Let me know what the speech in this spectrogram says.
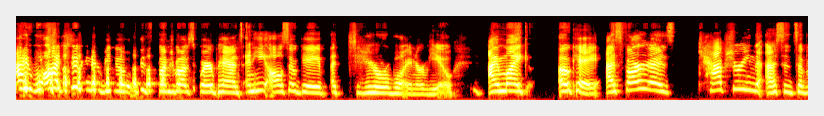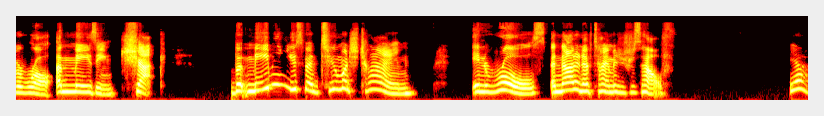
I watched an interview with SpongeBob SquarePants, and he also gave a terrible interview. I'm like, okay, as far as capturing the essence of a role, amazing, check. But maybe you spent too much time in roles and not enough time in yourself. Yeah.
